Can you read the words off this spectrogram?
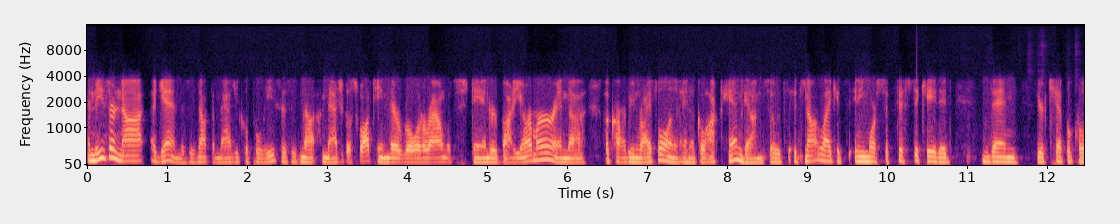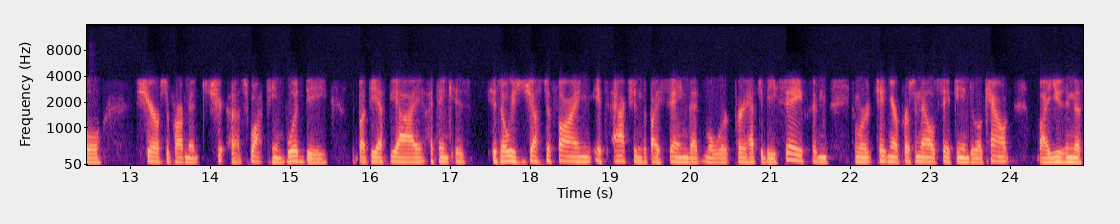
and these are not, again, this is not the magical police. This is not a magical SWAT team. They're rolling around with standard body armor and uh, a carbine rifle and, and a Glock handgun. So it's, it's not like it's any more sophisticated than your typical sheriff's department uh, SWAT team would be. But the FBI, I think, is is always justifying its actions by saying that well we're, we have to be safe and, and we're taking our personnel safety into account by using this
